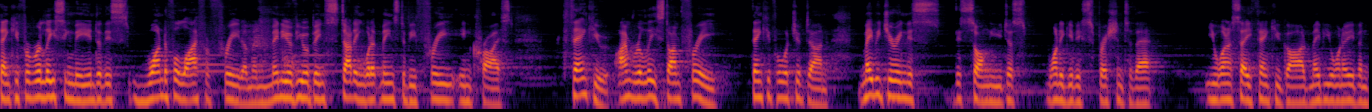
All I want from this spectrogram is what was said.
Thank you for releasing me into this wonderful life of freedom. And many of you have been studying what it means to be free in Christ. Thank you. I'm released. I'm free. Thank you for what you've done. Maybe during this, this song, you just want to give expression to that. You want to say, Thank you, God. Maybe you want to even,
